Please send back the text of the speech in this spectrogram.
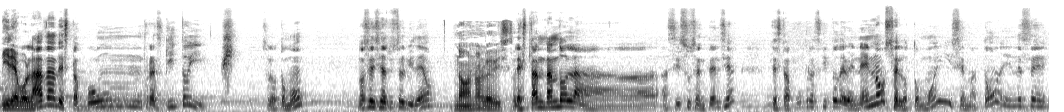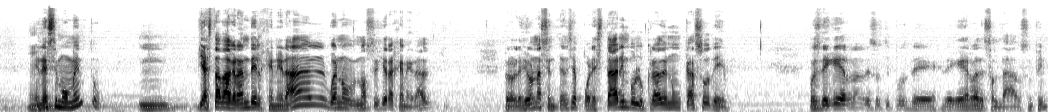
y de volada destapó un frasquito y se lo tomó. No sé si has visto el video. No, no lo he visto. Le están dando la así su sentencia. Destapó un frasquito de veneno, se lo tomó y se mató en ese en ese momento. Mm, ya estaba grande el general, bueno, no sé si era general, pero le dieron una sentencia por estar involucrado en un caso de pues de guerra, de esos tipos de, de guerra, de soldados, en fin.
